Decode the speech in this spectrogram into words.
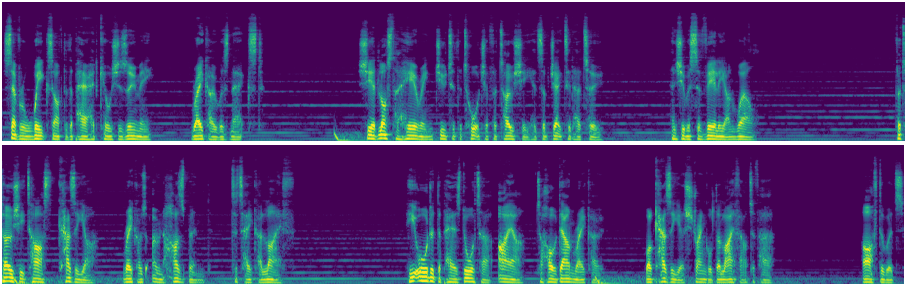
Several weeks after the pair had killed Shizumi, Reiko was next. She had lost her hearing due to the torture Futoshi had subjected her to, and she was severely unwell. Futoshi tasked Kazuya, Reiko's own husband, to take her life. He ordered the pair's daughter, Aya, to hold down Reiko, while Kazuya strangled the life out of her. Afterwards,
